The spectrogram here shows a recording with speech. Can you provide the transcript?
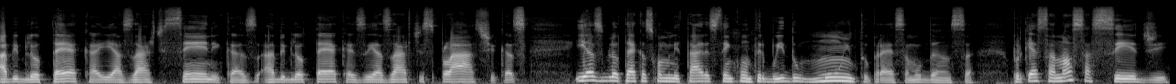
A biblioteca e as artes cênicas, a bibliotecas e as artes plásticas. E as bibliotecas comunitárias têm contribuído muito para essa mudança, porque essa nossa sede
